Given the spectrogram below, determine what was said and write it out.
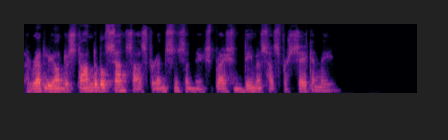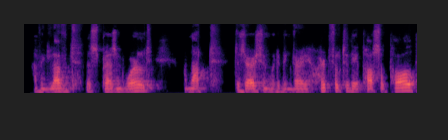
a readily understandable sense, as for instance in the expression, Demas has forsaken me, having loved this present world. And that desertion would have been very hurtful to the Apostle Paul.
